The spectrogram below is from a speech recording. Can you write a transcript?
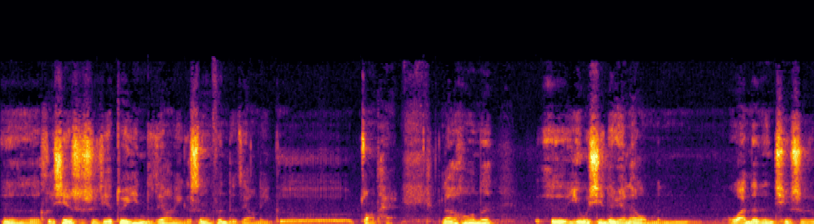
呃，和现实世界对应的这样的一个身份的这样的一个状态。然后呢，呃，游戏呢，原来我们玩的人其实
